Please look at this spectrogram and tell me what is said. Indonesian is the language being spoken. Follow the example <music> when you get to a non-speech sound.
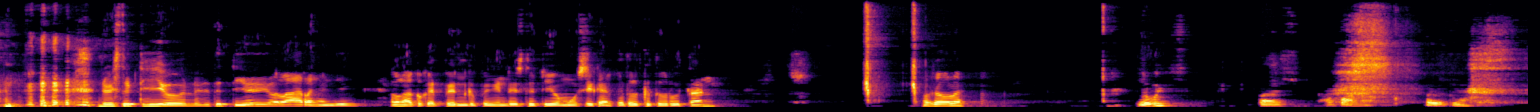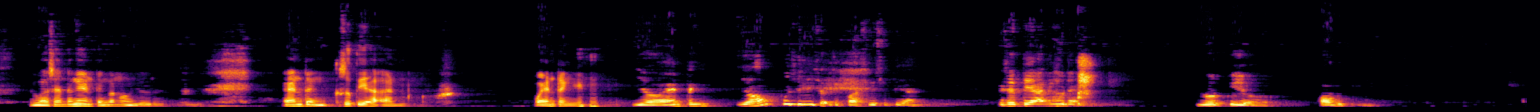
<laughs> Di studio, di studio ya larang anjing. Oh aku ket ben kepengin di studio musik kayak ketul keturutan. Ora oleh. Ya wis. Pas apa ana kaya biasa. Mas enteng enteng kan wong jare. Enteng kesetiaan. Enteng ini. Ya enteng. Ya apa sih iso dibahas kesetiaan. Kesetiaan itu nek menurutku ya komitmen.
